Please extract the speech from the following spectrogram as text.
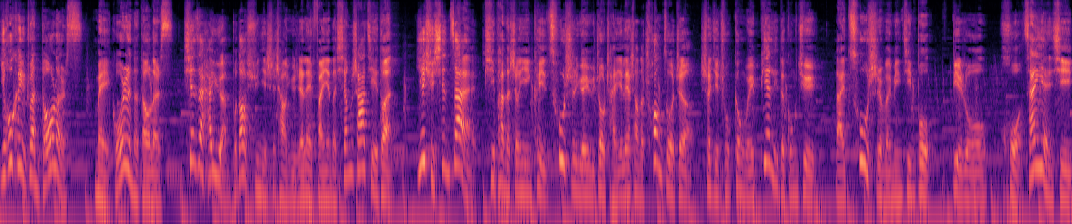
以后可以赚 dollars，美国人的 dollars。现在还远不到虚拟市场与人类繁衍的相杀阶段。也许现在批判的声音可以促使元宇宙产业链上的创作者设计出更为便利的工具来促使文明进步，比如火灾演习。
